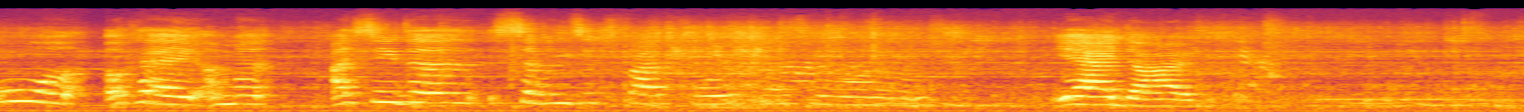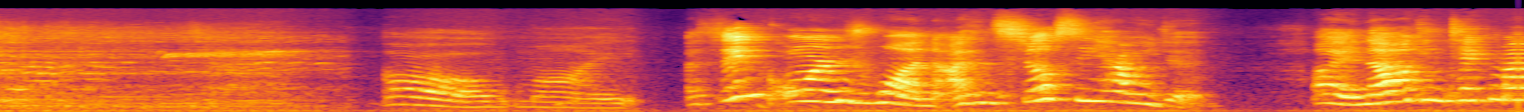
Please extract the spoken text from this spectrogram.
Oh, okay. I'm a, I see the 7654. Yeah, I died. Oh my. I think Orange won. I can still see how he did. Okay, now I can take my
